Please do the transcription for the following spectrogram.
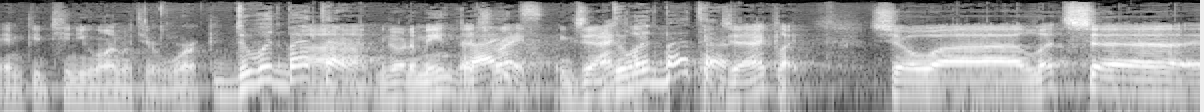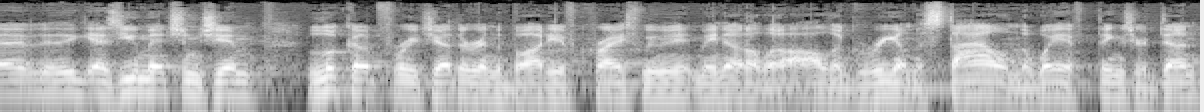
And continue on with your work. Do it better. Uh, you know what I mean? That's right. Right? Exactly. Do it better. Exactly. So uh, let's, uh, as you mentioned, Jim, look out for each other in the body of Christ. We may, may not all, all agree on the style and the way of things are done,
